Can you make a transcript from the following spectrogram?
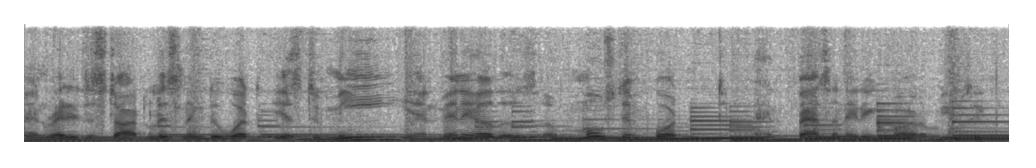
and ready to start listening to what is to me and many others a most important and fascinating part of music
